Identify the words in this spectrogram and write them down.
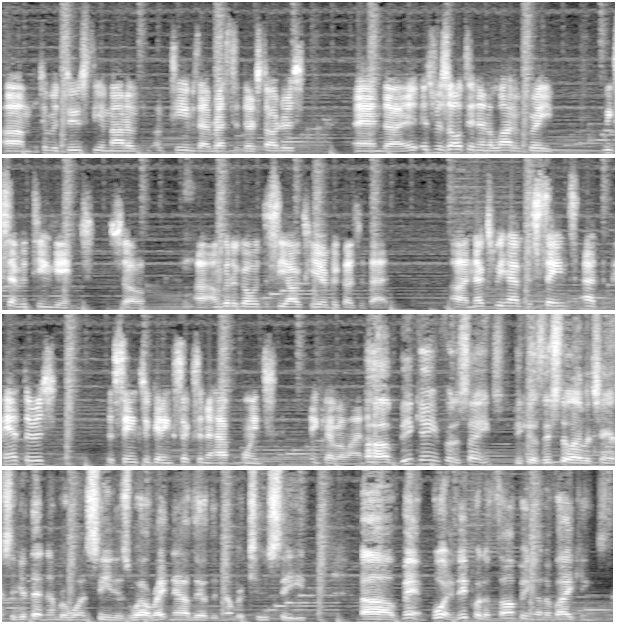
um, to reduce the amount of, of, teams that rested their starters, and uh, it, it's resulted in a lot of great Week 17 games. So uh, I'm going to go with the Seahawks here because of that. Uh, next, we have the Saints at the Panthers. The Saints are getting six and a half points in Carolina. Uh, big game for the Saints because they still have a chance to get that number one seed as well. Right now, they're the number two seed. Uh, man, boy, they put a thumping on the Vikings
